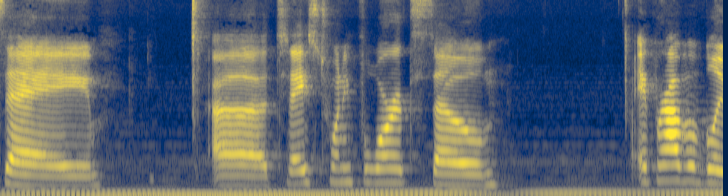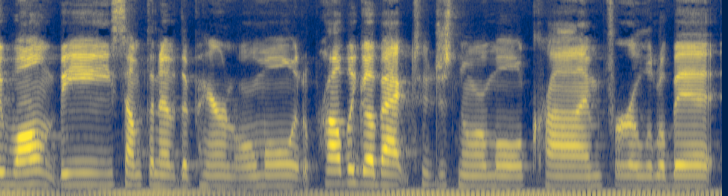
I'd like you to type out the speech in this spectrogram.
say uh, today's 24th, so it probably won't be something of the paranormal. It'll probably go back to just normal crime for a little bit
